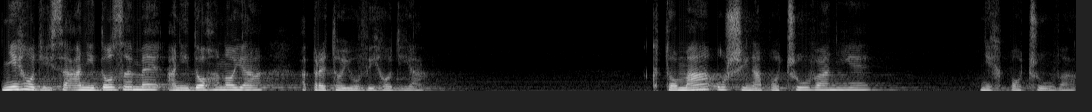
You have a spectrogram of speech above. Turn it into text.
Nehodí sa ani do zeme, ani do hnoja a preto ju vyhodia. Kto má uši na počúvanie, nech počúva.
